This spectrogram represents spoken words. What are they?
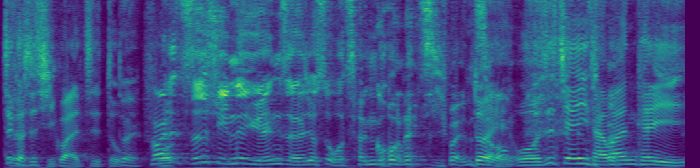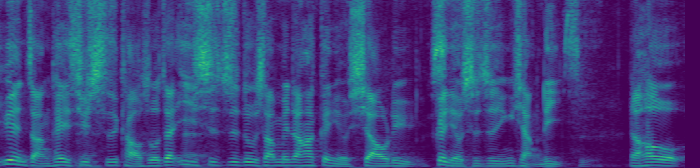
这个是奇怪的制度。对，反正执行的原则就是我撑过那几分钟。对，我是建议台湾可以院长可以去思考说，在议事制度上面让它更有效率、更有实质影响力。是，然后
